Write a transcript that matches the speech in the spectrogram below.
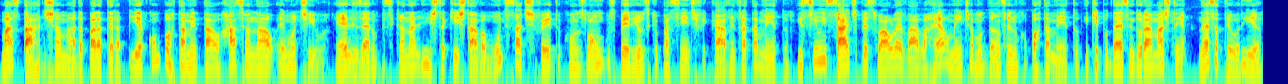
mais tarde chamada para terapia comportamental racional emotiva. Ellis era um psicanalista que estava muito satisfeito com os longos períodos que o paciente ficava em tratamento e se o insight pessoal levava realmente a mudanças no comportamento e que pudessem durar mais tempo. Nessa teoria,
